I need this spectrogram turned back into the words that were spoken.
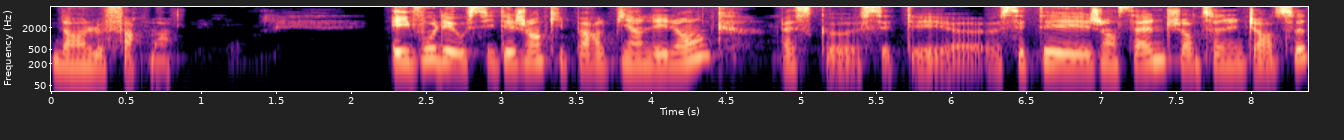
dans le pharma. Et il voulait aussi des gens qui parlent bien les langues, parce que c'était euh, c'était Janssen, Johnson Johnson.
